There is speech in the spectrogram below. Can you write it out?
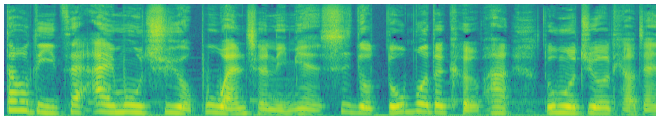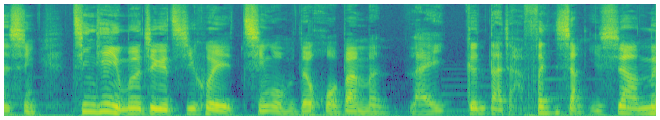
到底在爱慕区有不完成里面是有多么的可怕，多么具有挑战性？今天有没有这个机会，请我们的伙伴们来跟大家分享一下呢？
